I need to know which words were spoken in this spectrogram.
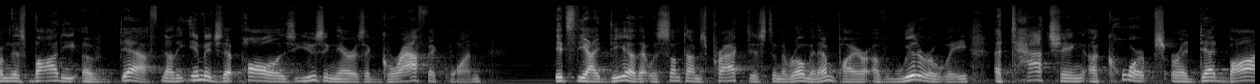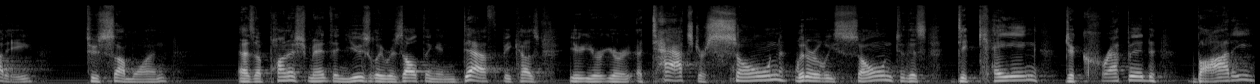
from this body of death. Now, the image that Paul is using there is a graphic one. It's the idea that was sometimes practiced in the Roman Empire of literally attaching a corpse or a dead body to someone as a punishment and usually resulting in death because you're, attached or sewn, literally sewn to this decaying, decrepit body.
